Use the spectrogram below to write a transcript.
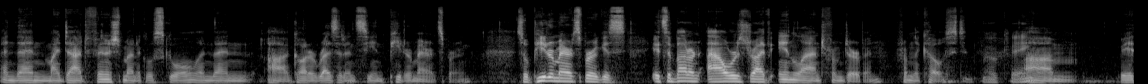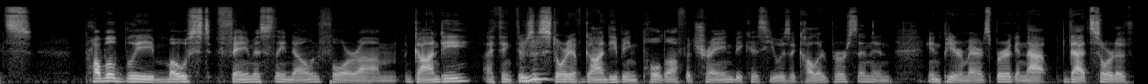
and then my dad finished medical school and then uh, got a residency in Pietermaritzburg. So Pietermaritzburg is it's about an hour's drive inland from Durban, from the coast. Okay. Um, it's probably most famously known for um, Gandhi. I think there's a story of Gandhi being pulled off a train because he was a colored person in, in Pietermaritzburg, and that that sort of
